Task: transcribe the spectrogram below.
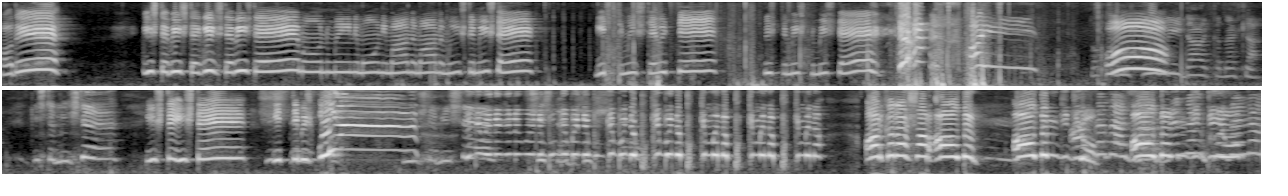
Hadi. İşte işte işte işte. Moni mini moni mani mani işte işte. Gittim işte bitti. Bittim işte işte. Ay. Aa. Arkadaşlar. İşte işte. İşte işte. Gitti bir. İşte işte. Arkadaşlar aldım. Aldım gidiyor. Aldım gidiyor.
